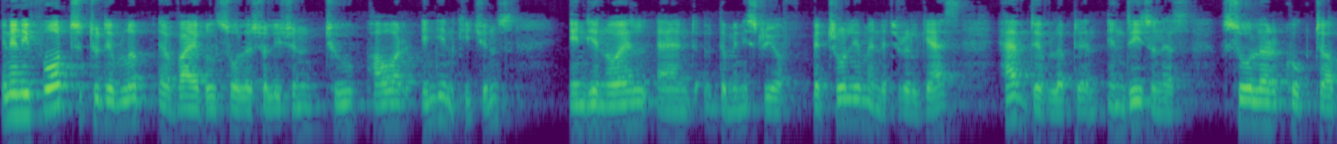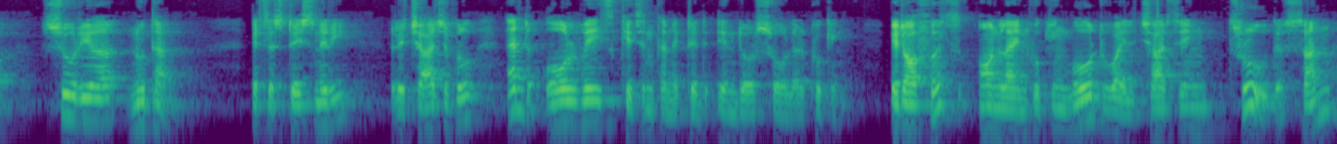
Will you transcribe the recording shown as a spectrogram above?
In an effort to develop a viable solar solution to power Indian kitchens, Indian Oil and the Ministry of Petroleum and Natural Gas have developed an indigenous solar cooktop Surya Nutan. It's a stationary, rechargeable and always kitchen connected indoor solar cooking. It offers online cooking mode while charging through the sun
